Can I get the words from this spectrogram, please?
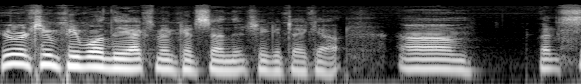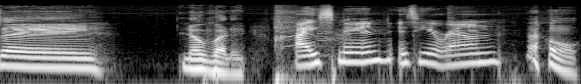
Who are two people the X Men could send that she could take out? Um let's say nobody. Iceman, is he around? No,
